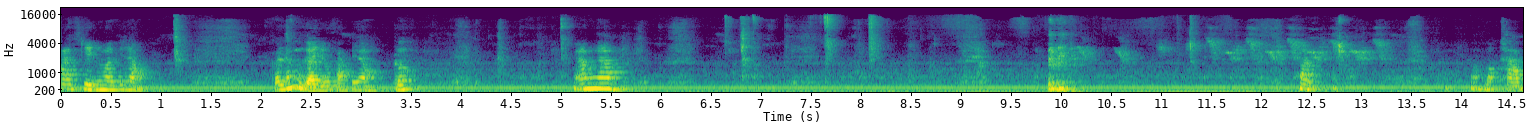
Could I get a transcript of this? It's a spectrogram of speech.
พากินมาพี่น้องก็ยังเหลืออยู่ค่ะพี่น้องเบิ่งงามงามๆฮอนเอามาค้ำ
